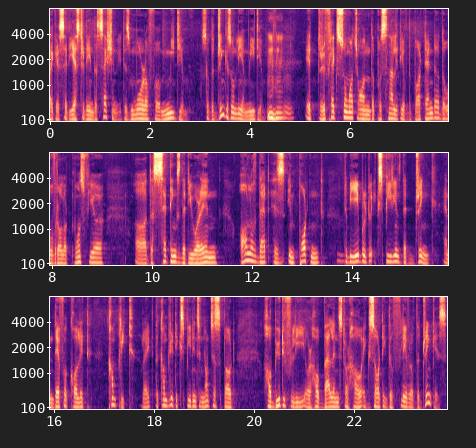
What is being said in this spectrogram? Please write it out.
like I said yesterday in the session. It is more of a medium. So the drink is only a medium. hmm It reflects so much on the personality of the bartender, the overall atmosphere, uh, the settings that you are in. All of that is important to be able to experience that drink and therefore call it complete, right? The complete experience is not just about how beautifully or how balanced or how exotic the flavor of the drink is.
